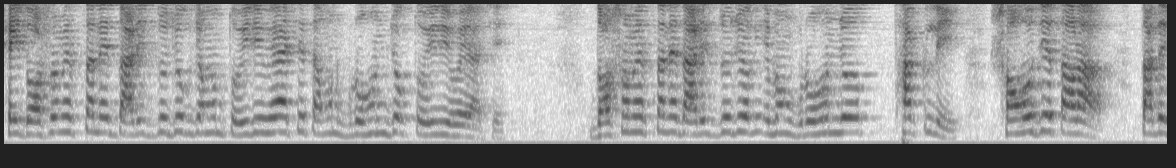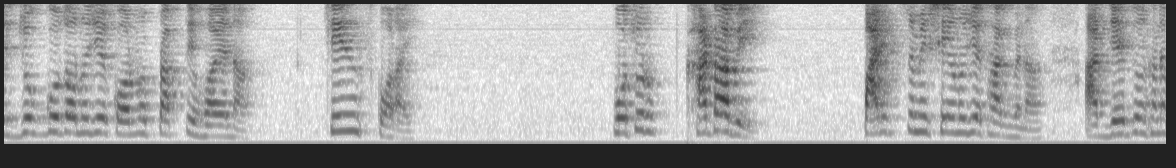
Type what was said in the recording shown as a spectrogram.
সেই দশম স্থানে দারিদ্র্যযোগ যেমন তৈরি হয়ে আছে, তেমন গ্রহণযোগ তৈরি হয়ে আছে। দশম স্থানে দারিদ্র্যযোগ এবং গ্রহণযোগ থাকলে সহজে তারা তাদের যোগ্যতা অনুযায়ী কর্মপ্রাপ্তি হয় না। চেঞ্জ করায়। প্রচুর খাটাবে। পারিশ্রমিক সেই অনুযায়ী থাকবে না। আর যেহেতু এখানে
